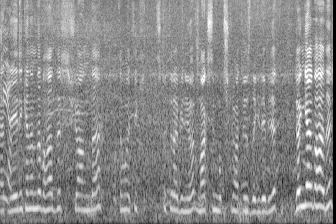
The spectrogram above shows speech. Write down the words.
Evet, nehrin kenarında Bahadır şu anda otomatik skutura biniyor. Maksimum 30 km hızla gidebilir. Dön gel Bahadır.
